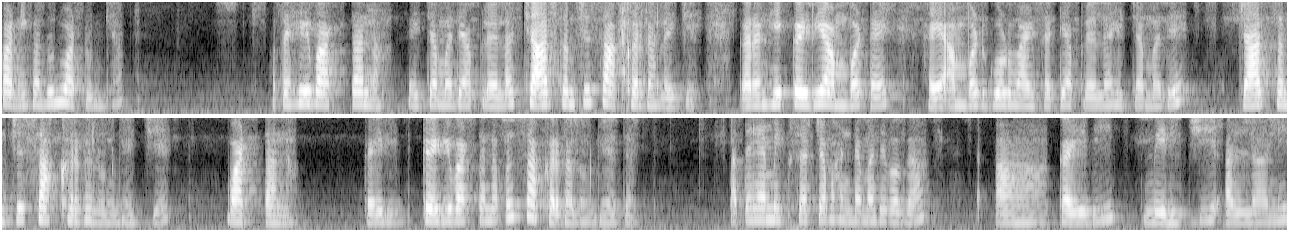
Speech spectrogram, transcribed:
पाणी घालून वाटून घ्या. आता हे वाटताना ह्याच्यामध्ये आपल्याला चार चमचे साखर घालायचे कारण हे कैरी आंबट आहे. हे आंबट गोड व्हायसाठी आपल्याला ह्याच्यामध्ये चार चमचे साखर घालून घ्यायची आहे वाटताना. कैरी कैरी वाटताना आपण साखर घालून घेऊया त्यात आता ह्या मिक्सरच्या भांड्यामध्ये बघा कैरी मिरची आलं आणि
